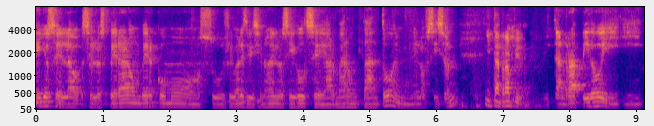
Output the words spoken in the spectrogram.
ellos se lo, esperaron ver cómo sus rivales divisionales, los Eagles, se armaron tanto en el offseason. Y tan rápido. Y, tan rápido y,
